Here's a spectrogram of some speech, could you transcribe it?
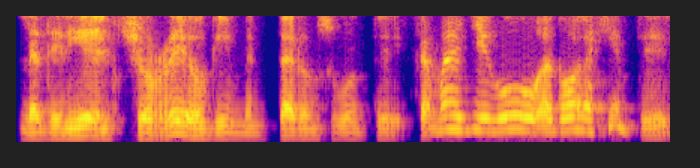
la teoría del chorreo que inventaron, suponte, jamás llegó a toda la gente.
